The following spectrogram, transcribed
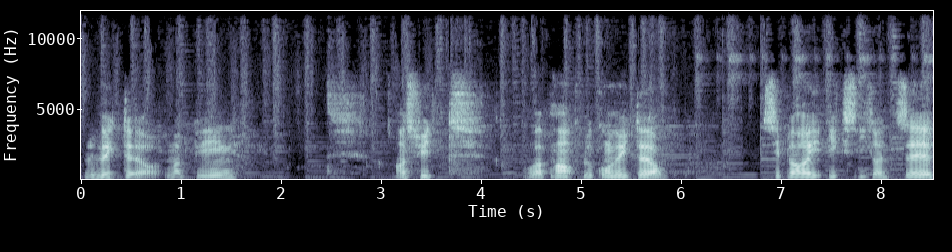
le vecteur mapping. Ensuite, on va prendre le converteur. C'est pareil, X, Y, Z.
